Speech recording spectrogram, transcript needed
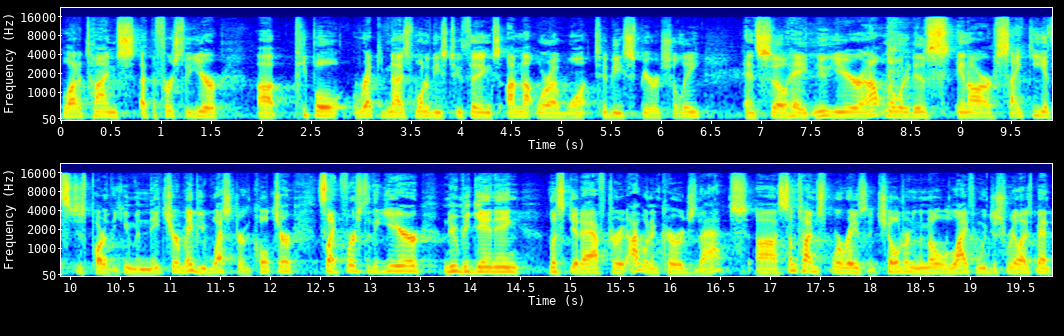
A lot of times at the first of the year, uh, people recognize one of these two things I'm not where I want to be spiritually. And so, hey, new year, and I don't know what it is in our psyche. It's just part of the human nature, maybe Western culture. It's like first of the year, new beginning, let's get after it. I would encourage that. Uh, sometimes we're raising children in the middle of life and we just realize, man,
